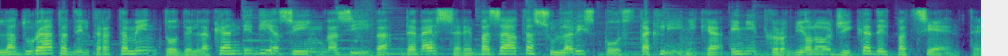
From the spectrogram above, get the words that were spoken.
La durata del trattamento della candidiasi invasiva deve essere basata sulla risposta clinica e microbiologica del paziente.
